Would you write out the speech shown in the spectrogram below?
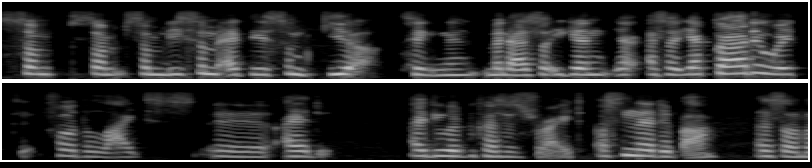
som, som, som ligesom er det, som giver tingene. Men altså igen, jeg, altså, jeg gør det jo ikke for the likes. Uh, I, i do it because it's right. Og sådan er det bare. Altså.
